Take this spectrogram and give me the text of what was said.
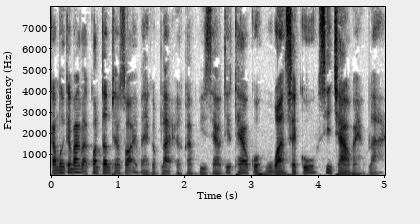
Cảm ơn các bác đã quan tâm theo dõi và hẹn gặp lại ở các video tiếp theo của mua bán xe cũ. Xin chào và hẹn gặp lại.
